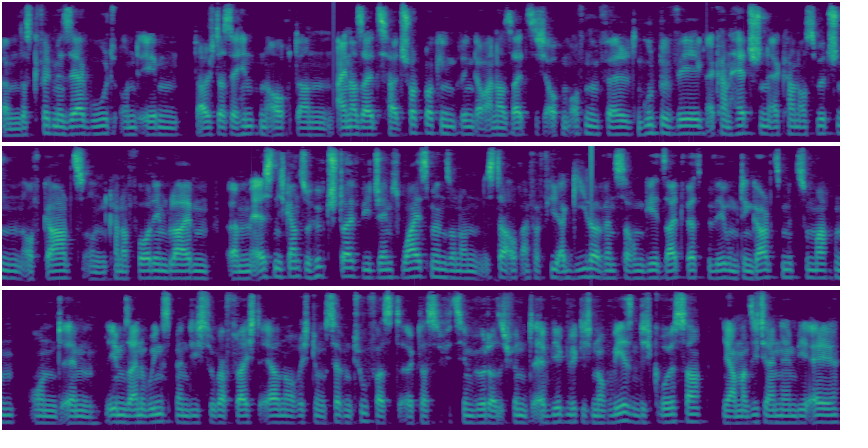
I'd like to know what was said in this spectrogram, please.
ähm, das gefällt mir sehr gut und eben dadurch, dass er hinten auch dann einerseits halt Shotblocking bringt, aber andererseits sich auch im offenen Feld gut bewegt. Er kann hatchen, er kann auch switchen auf Guards und kann auch vor dem bleiben. Ähm, er ist nicht ganz so hüftsteif wie James Wiseman, sondern ist da auch einfach viel agiler, wenn es darum geht, Seitwärtsbewegung mit den Guards mitzumachen und ähm, eben seine Wingspan, die ich sogar vielleicht eher noch Richtung 7-2 fast äh, klassifizieren würde. Also ich finde, er wirkt wirklich noch wesentlich größer. Ja, man sieht ja in der NBA,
